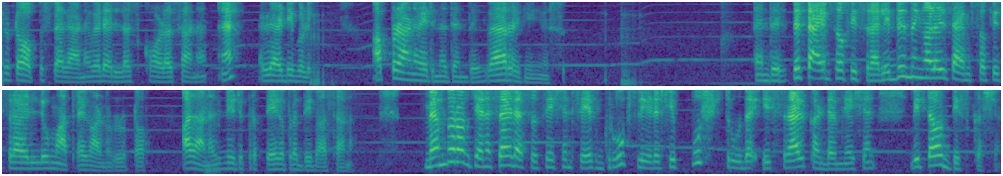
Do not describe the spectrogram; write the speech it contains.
ഒരു ടോപ്പ് സ്ഥലമാണ്. ഇവിടെ എല്ലാ സ്കോളേഴ്സ് ആണ്. ഏഹ് എല്ലാം അടിപൊളി. അപ്പോഴാണ് വരുന്നത് എന്ത്? വേറൊരു ന്യൂസ്. എന്ത്? The Times of Israel. ഇത് നിങ്ങൾ ടൈംസ് ഓഫ് ഇസ്രായേലിലും മാത്രമേ കാണുള്ളൂ കേട്ടോ അതാണ്. ഇതിന്റെ ഒരു പ്രത്യേക പ്രതിഭാസമാണ്. Member of Genocide Association says group's leadership pushed through the Israel condemnation without discussion.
